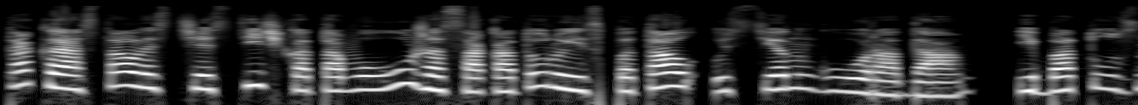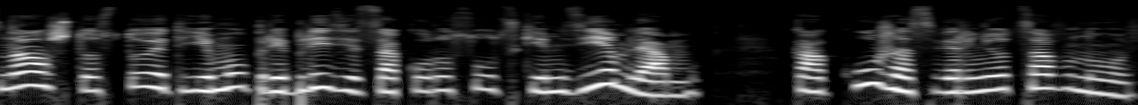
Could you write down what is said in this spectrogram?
так и осталась частичка того ужаса, который испытал у стен города. И Бату знал, что стоит ему приблизиться к урусутским землям, как ужас вернется вновь.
